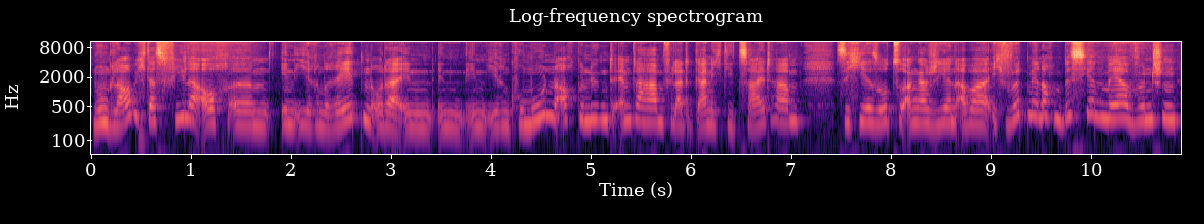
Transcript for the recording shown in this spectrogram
Nun glaube ich, dass viele auch ähm, in ihren Räten oder in, in, in ihren Kommunen auch genügend Ämter haben, vielleicht gar nicht die Zeit haben, sich hier so zu engagieren. Aber ich würde mir noch ein bisschen mehr wünschen,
